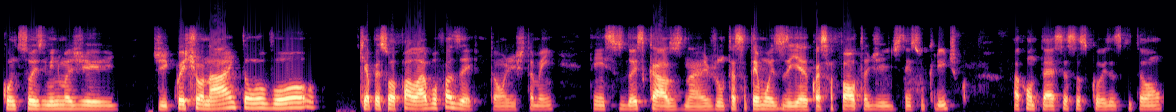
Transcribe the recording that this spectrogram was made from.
condições mínimas de, de questionar, então eu vou, que a pessoa falar, eu vou fazer. Então a gente também tem esses dois casos, né? Junto essa teimosia com essa falta de, de senso crítico, acontece essas coisas que estão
